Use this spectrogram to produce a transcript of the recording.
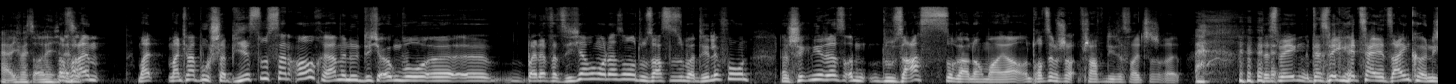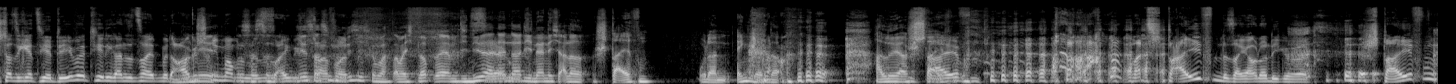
Ja, ich weiß auch nicht. Also, vor allem, man, manchmal buchstabierst du es dann auch, ja, wenn du dich irgendwo äh, äh, bei der Versicherung oder so, du sagst es über Telefon, dann schicken die das und du sagst es sogar nochmal, ja, und trotzdem scha schaffen die das falsch zu schreiben. deswegen deswegen hätte es ja jetzt sein können, nicht, dass ich jetzt hier David hier die ganze Zeit mit A nee, geschrieben habe und das hast ist eigentlich nee, das hast du richtig gemacht. Aber ich glaube, ähm, die Niederländer, die nenne ich alle Steifen. Oder ein Engländer. Hallo, Herr Steifen. Steifen. Was Steifen? Das habe ich auch noch nie gehört. Steifen?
